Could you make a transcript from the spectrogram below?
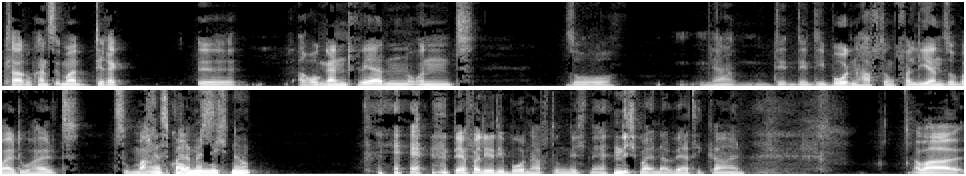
klar, du kannst immer direkt äh, arrogant werden und so ja die, die, die Bodenhaftung verlieren, sobald du halt zu Macht Ja, Spider-Man nicht, ne? Der verliert die Bodenhaftung nicht, ne? Nicht mal in der vertikalen. Aber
